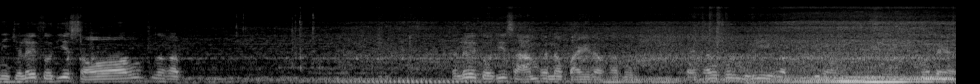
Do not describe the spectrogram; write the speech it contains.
นี่เฉลยตัวที่สองนะครับเฉลยตัวที่สามเพิ่นเอาไปแล้วครับผมไปทั้งชนบุรีครับพี่น้องตัวแรก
